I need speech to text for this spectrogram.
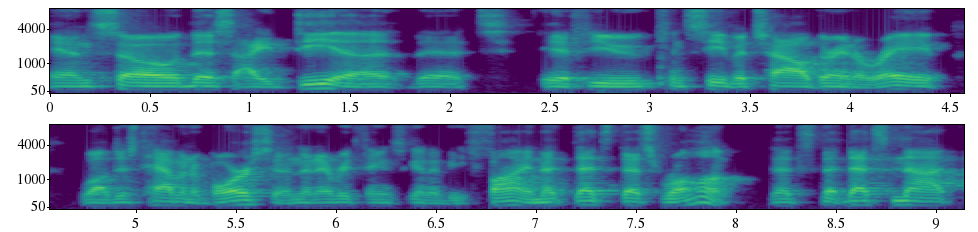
And so, this idea that if you conceive a child during a rape, well, just have an abortion, then everything's going to be fine. That, that's that's wrong. That's that, that's not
